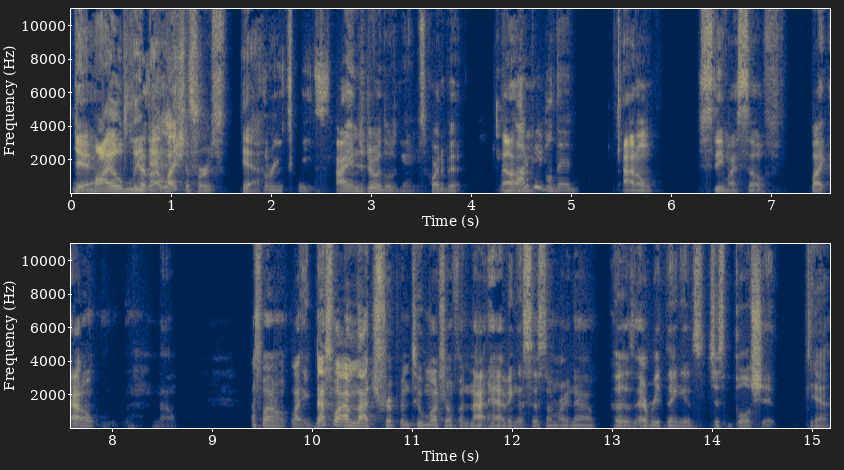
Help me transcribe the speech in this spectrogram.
Yeah, mildly because I like dashed. the first Yeah. three skates. I enjoyed those games quite a bit. a lot Um, of people did. I don't see myself like I don't no. That's why I don't like. That's why I'm not tripping too much off of not having a system right now because everything is just bullshit. Yeah.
